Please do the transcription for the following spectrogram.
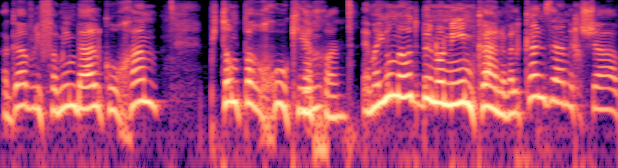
אגב, לפעמים בעל כורחם, פתאום פרחו, כי נכון. הם, הם היו מאוד בינוניים כאן, אבל כאן זה הנחשב,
